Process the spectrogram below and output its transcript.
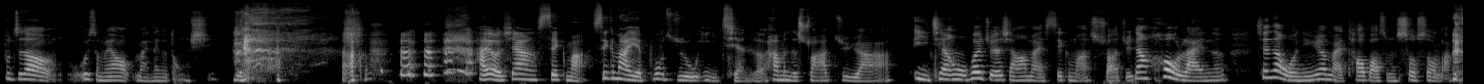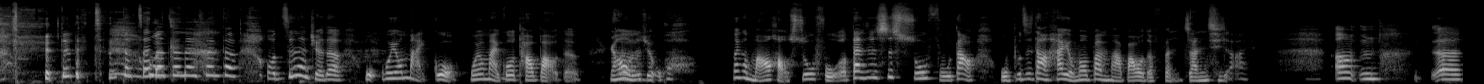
不知道为什么要买那个东西。还有像 Sigma，Sigma 也不如以前了，他们的刷具啊以前我会觉得想要买 Sigma 刷具，但后来呢，现在我宁愿买淘宝什么瘦瘦狼。对对，真的真的真的真的，我真的觉得我我有买过，我有买过淘宝的，然后我就觉得、哇，那个毛好舒服哦，但是是舒服到我不知道它有没有办法把我的粉粘起来。嗯嗯呃，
